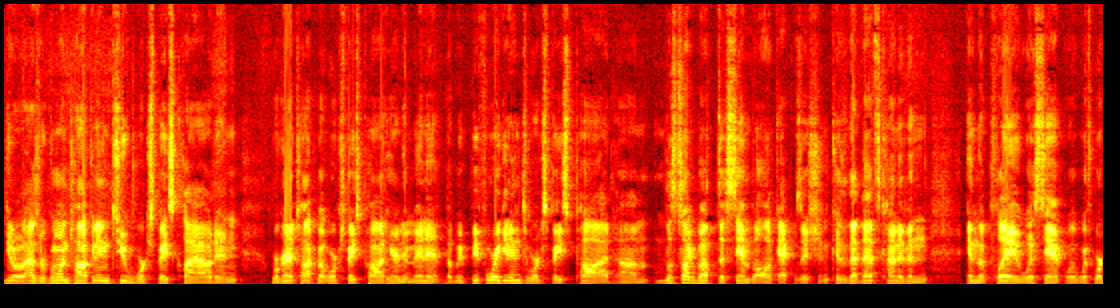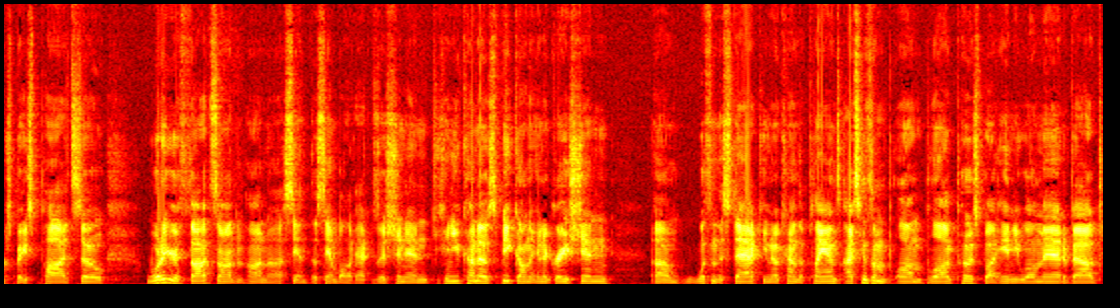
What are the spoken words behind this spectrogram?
you know, as we're going talking into Workspace Cloud and we're going to talk about Workspace Pod here in a minute, but before we get into Workspace Pod, um, let's talk about the Sanbolic acquisition because that, that's kind of in in the play with Sam, with Workspace Pod. So, what are your thoughts on on uh, the Sanbolic acquisition, and can you kind of speak on the integration um, within the stack? You know, kind of the plans. I've seen some um, blog posts by Andy Wellmed about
